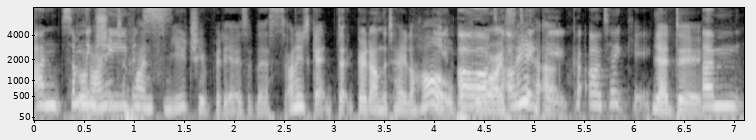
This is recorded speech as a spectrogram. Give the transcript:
and something God, I she need to even find s- some YouTube videos of this. I need to get d- go down the Taylor hole Yeah, before oh, I'll I t- I'll see take her. You. I'll take you. Yeah, do. Um,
